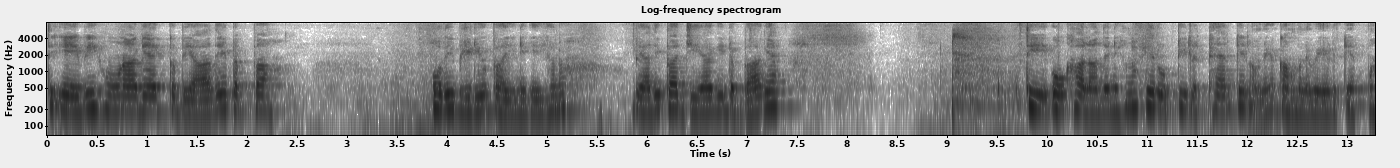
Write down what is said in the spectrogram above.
ਤੇ ਇਹ ਵੀ ਹੁਣ ਆ ਗਿਆ ਇੱਕ ਵਿਆਹ ਦੇ ਡੱਬਾ। ਉਹਦੀ ਵੀਡੀਓ ਪਾਈ ਨਹੀਂ ਗਈ ਹਨਾ। ਵਿਆਹ ਦੀ ਭਾਜੀ ਆ ਗਈ, ਡੱਬਾ ਆ ਗਿਆ। ਤੇ ਉਹ ਖਾ ਲਾਂਦੇ ਨੇ ਹਨਾ, ਫਿਰ ਰੋਟੀ ਠਹਿਰ ਕੇ ਲਾਉਨੇ ਆ ਕੰਮ ਨਿਬੇੜ ਕੇ ਆਪਾਂ।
